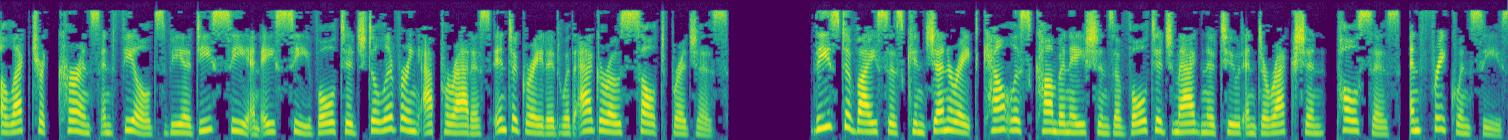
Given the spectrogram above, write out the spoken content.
electric currents and fields via DC and AC voltage delivering apparatus integrated with agarose salt bridges. These devices can generate countless combinations of voltage magnitude and direction, pulses, and frequencies.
